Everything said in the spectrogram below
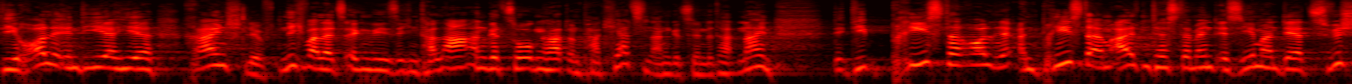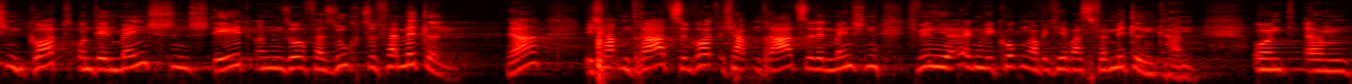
die Rolle, in die er hier reinschlüpft. Nicht, weil er jetzt irgendwie sich ein Talar angezogen hat und ein paar Kerzen angezündet hat. Nein, die, die Priesterrolle, ein Priester im Alten Testament ist jemand, der zwischen Gott und den Menschen steht und so versucht zu vermitteln. Ja, ich habe einen Draht zu Gott, ich habe einen Draht zu den Menschen. Ich will hier irgendwie gucken, ob ich hier was vermitteln kann. Und ähm,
